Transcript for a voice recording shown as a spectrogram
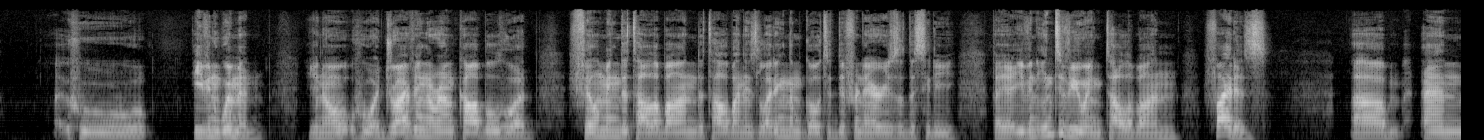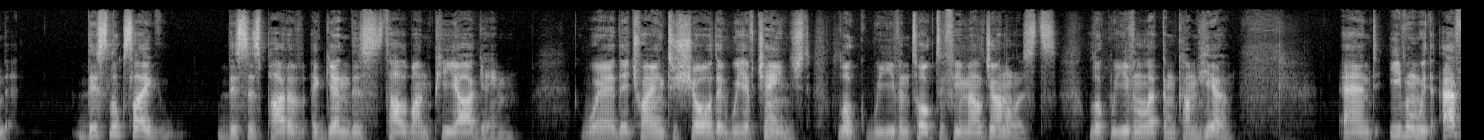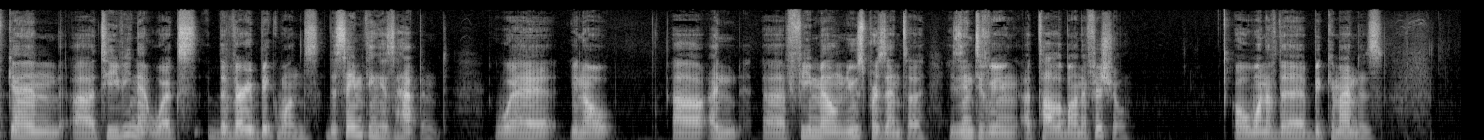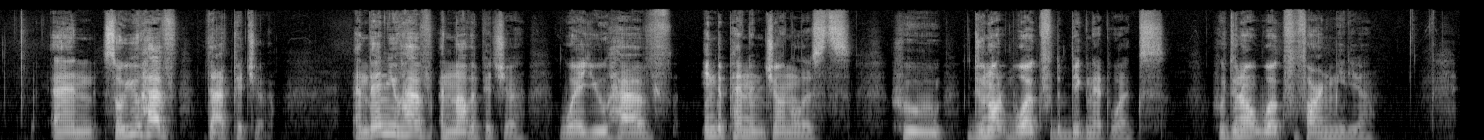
who, even women, you know, who are driving around Kabul, who are filming the Taliban. The Taliban is letting them go to different areas of the city. They are even interviewing Taliban fighters. Um, and this looks like this is part of, again, this Taliban PR game where they're trying to show that we have changed. Look, we even talk to female journalists. Look, we even let them come here. And even with Afghan uh, TV networks, the very big ones, the same thing has happened, where, you know, uh, an, a female news presenter is interviewing a Taliban official or one of the big commanders. And so you have that picture. And then you have another picture where you have independent journalists who do not work for the big networks, who do not work for foreign media.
